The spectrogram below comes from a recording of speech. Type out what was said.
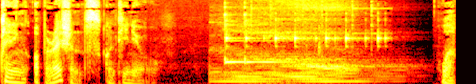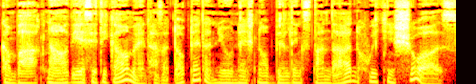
cleaning operations continue. Welcome back. Now, the ACT government has adopted a new national building standard which ensures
